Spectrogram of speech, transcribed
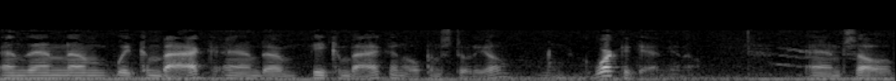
and then um, we'd come back, and um, he'd come back and open studio, work again, you know. And so,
